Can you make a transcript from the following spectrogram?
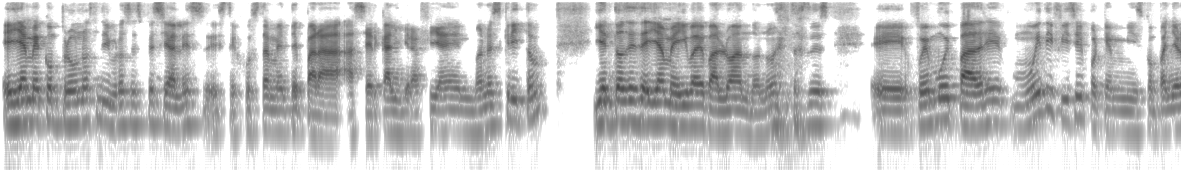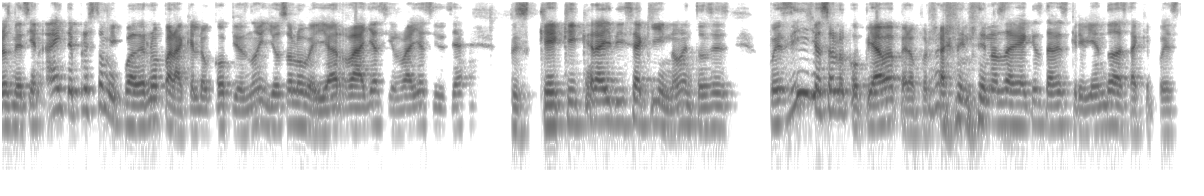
ella me compró unos libros especiales, este, justamente para hacer caligrafía en manuscrito, y entonces ella me iba evaluando, ¿no? Entonces eh, fue muy padre, muy difícil porque mis compañeros me decían, ay, te presto mi cuaderno para que lo copies, ¿no? Y yo solo veía rayas y rayas y decía, pues, ¿qué, qué caray dice aquí, ¿no? Entonces, pues sí, yo solo copiaba, pero pues realmente no sabía qué estaba escribiendo hasta que pues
